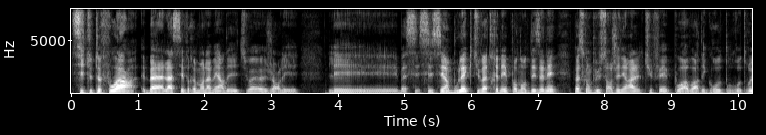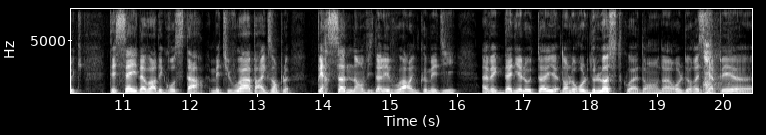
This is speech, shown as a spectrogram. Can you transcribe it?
Si tu te foires, ben là, c'est vraiment la merde. Et tu vois, genre, les. les... bah, c'est- un boulet que tu vas traîner pendant des années. Parce qu'en plus, en général, tu fais pour avoir des gros, gros trucs, t'essayes d'avoir des grosses stars. Mais tu vois, par exemple, personne n'a envie d'aller voir une comédie avec Daniel Auteuil dans le rôle de Lost, quoi, dans, dans un rôle de rescapé. euh.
